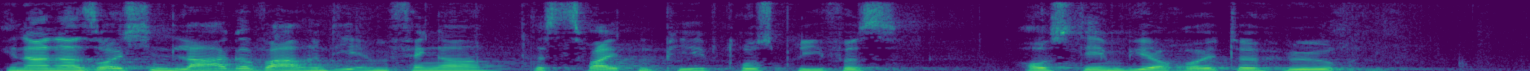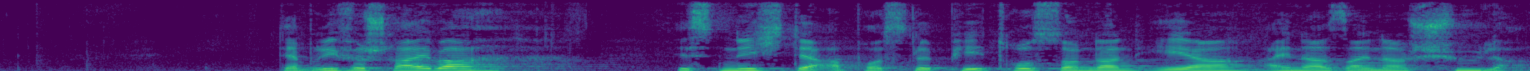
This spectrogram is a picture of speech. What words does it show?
In einer solchen Lage waren die Empfänger des zweiten Petrusbriefes, aus dem wir heute hören. Der Briefeschreiber ist nicht der Apostel Petrus, sondern eher einer seiner Schüler.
